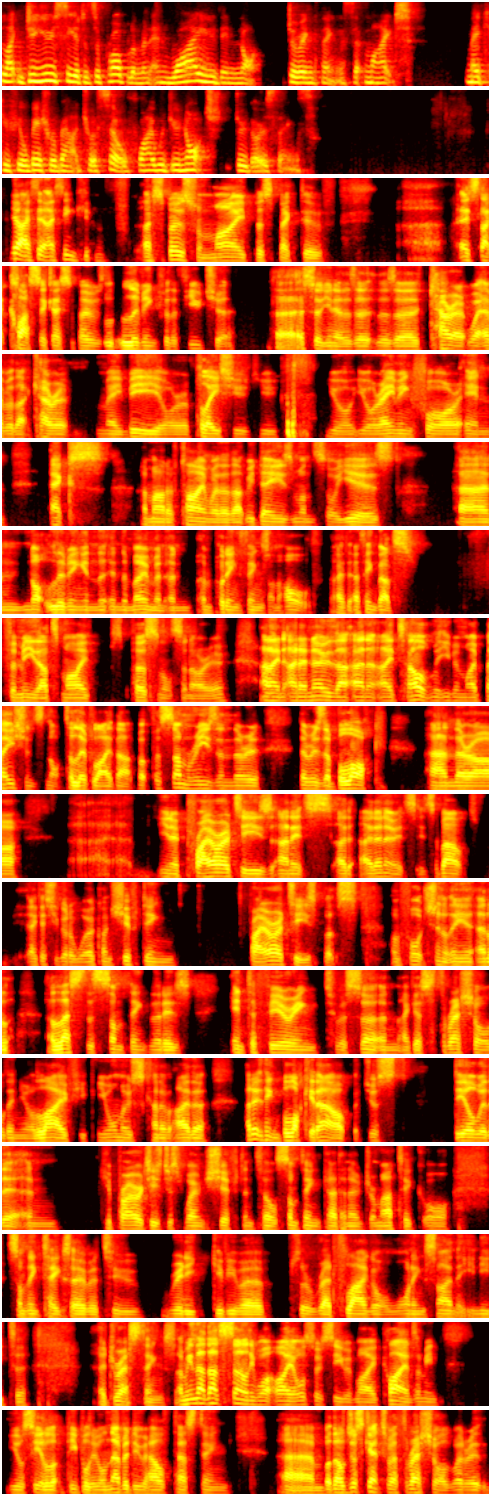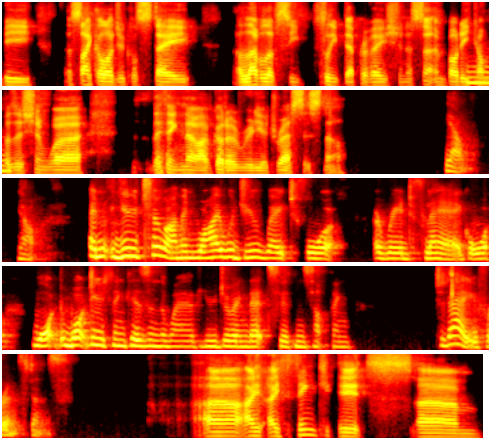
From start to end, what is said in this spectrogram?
like do you see it as a problem? And, and why are you then not doing things that might make you feel better about yourself? Why would you not do those things? Yeah i think i think i suppose from my perspective uh, it's that classic i suppose living for the future. Uh, so you know there's a there's a carrot whatever that carrot may be or a place you you you're you're aiming for in x amount of time whether that be days months or years and not living in the in the moment and, and putting things on hold. I, I think that's for me that's my personal scenario, and I, and I know that, and I tell even my patients not to live like that. But for some reason there there is a block, and there are uh, you know priorities, and it's I, I don't know it's it's about I guess you've got to work on shifting priorities, but unfortunately, unless there's something that is interfering to a certain, I guess, threshold in your life, you, you almost kind of either, I don't think block it out, but just deal with it and your priorities just won't shift until something, I don't know, dramatic or something takes over to really give you a sort of red flag or warning sign that you need to address things. I mean, that, that's certainly what I also see with my clients. I mean, you'll see a lot of people who will never do health testing, um, but they'll just get to a threshold, whether it be a psychological state, a level of sleep, sleep deprivation, a certain body mm. composition where they think, no, I've got to really address this now. Yeah, yeah. And you too, I mean, why would you wait for a red flag or what, what do you think is in the way of you doing that certain something today, for instance? Uh, I, I think it's um,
